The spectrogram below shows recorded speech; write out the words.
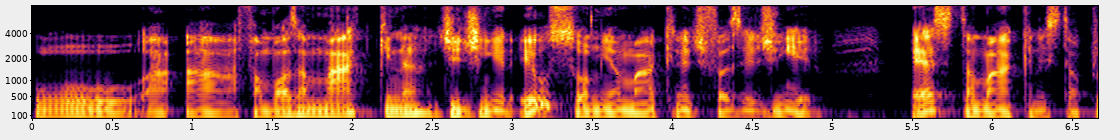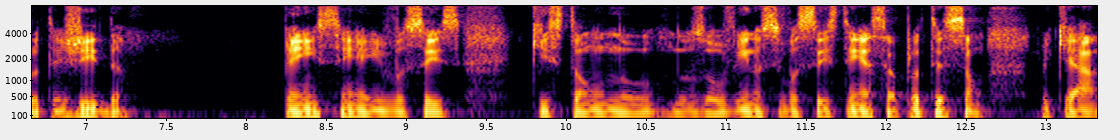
o- a, a famosa máquina de dinheiro. Eu sou a minha máquina de fazer dinheiro. Esta máquina está protegida? Pensem aí, vocês que estão no- nos ouvindo, se vocês têm essa proteção. Porque a-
